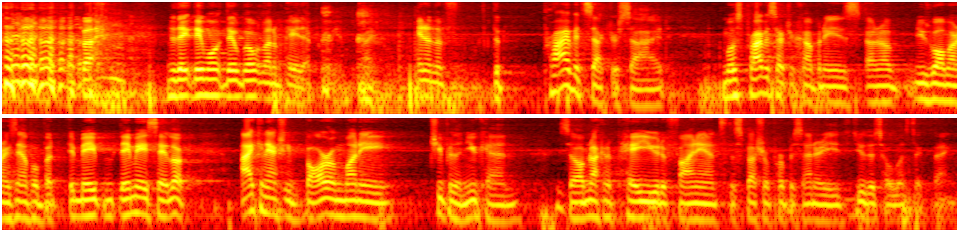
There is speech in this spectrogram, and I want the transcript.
but they, won't, they won't let them pay that premium, right? And on the, the private sector side, most private sector companies, I don't know, use Walmart example, but it may, they may say, look, I can actually borrow money cheaper than you can, so I'm not going to pay you to finance the special purpose entity to do this holistic thing,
